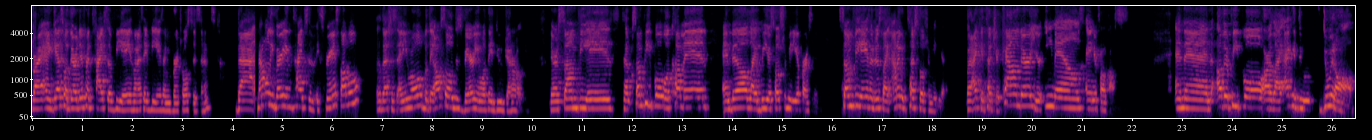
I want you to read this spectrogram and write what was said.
right? And guess what? There are different types of VAs. When I say VAs, I mean virtual assistants that not only vary in types of experience level, that's just any role, but they also just vary in what they do generally. There are some VAs, some people will come in and they'll like be your social media person. Some VAs are just like, I don't even touch social media, but I can touch your calendar, your emails, and your phone calls. And then other people are like, I can do do it all.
